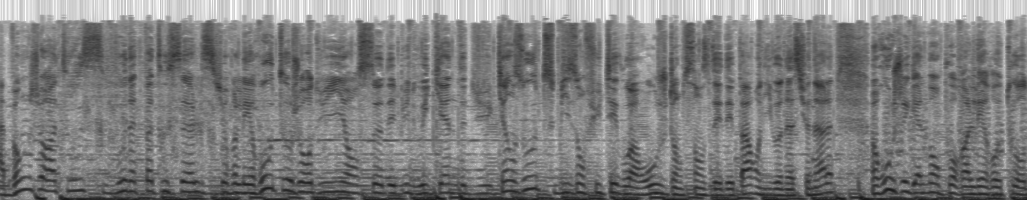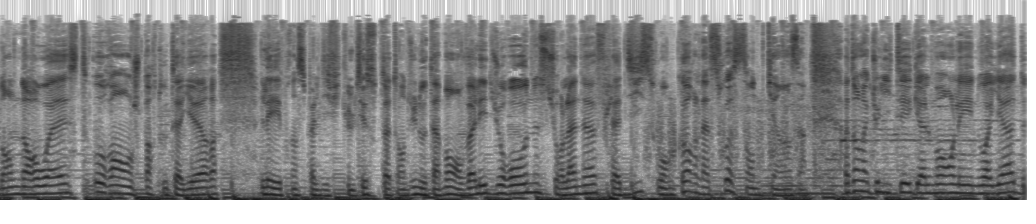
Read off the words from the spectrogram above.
Ah, bonjour à tous, vous n'êtes pas tout seul sur les routes aujourd'hui en ce début de week-end du 15 août. Bison futé voire rouge dans le sens des départs au niveau national. Rouge également pour les retours dans le nord-ouest. Orange partout ailleurs. Les principales difficultés sont attendues notamment en vallée du Rhône, sur la 9, la 10 ou encore la 75. Dans l'actualité également, les noyades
